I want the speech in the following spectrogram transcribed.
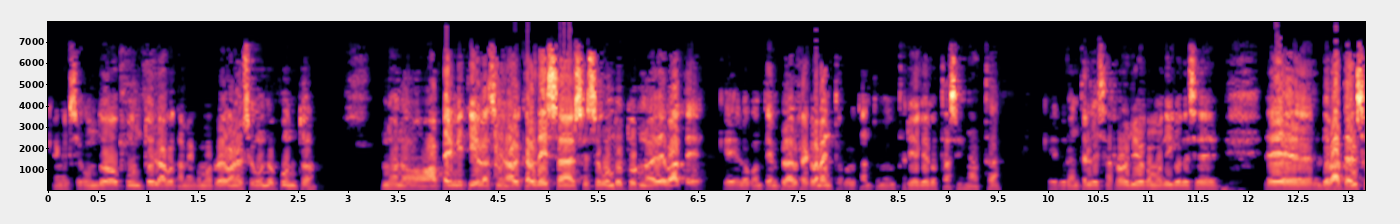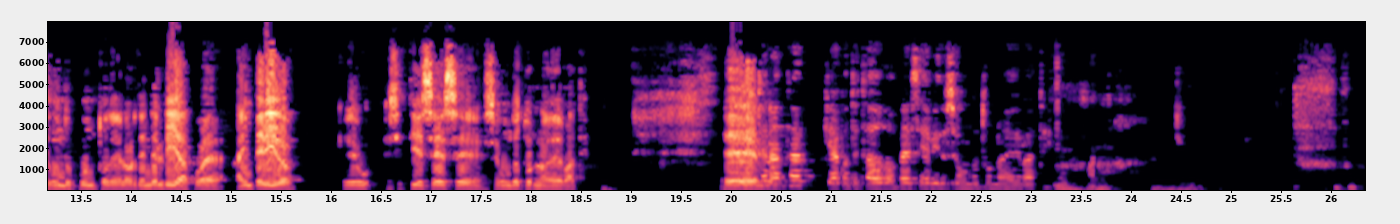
que en el segundo punto, y lo hago también como ruego en el segundo punto, no nos ha permitido la señora alcaldesa ese segundo turno de debate que lo contempla el reglamento, por lo tanto me gustaría que constase en acta que durante el desarrollo, como digo, de ese eh, debate del segundo punto del orden del día, pues ha impedido que existiese ese segundo turno de debate. Eh, acta que ha contestado dos veces y ha habido segundo turno de debate. bueno, yo-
